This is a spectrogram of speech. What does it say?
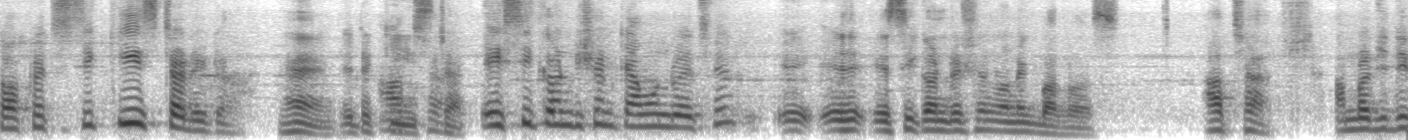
সফটওয়্যার সিসি কি স্টার এটা? হ্যাঁ এটা কি স্টার এসি কন্ডিশন কেমন রয়েছে? এসি কন্ডিশন অনেক ভালো আছে। আচ্ছা আমরা যদি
